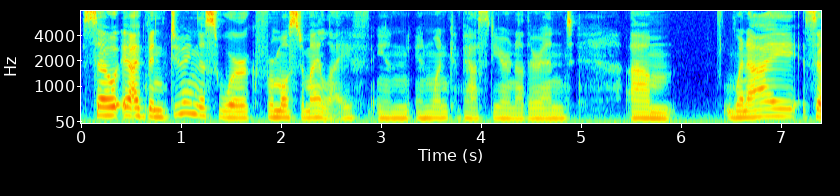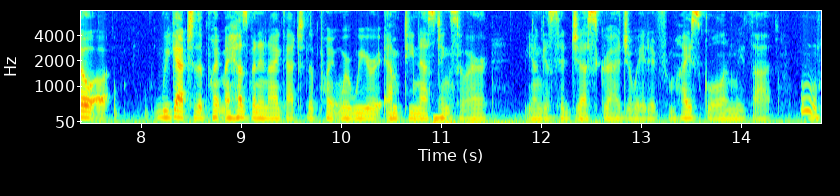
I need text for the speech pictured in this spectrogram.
So I've been doing this work for most of my life in, in one capacity or another. And um, when I, so uh, we got to the point, my husband and I got to the point where we were empty nesting. So our youngest had just graduated from high school, and we thought, ooh,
